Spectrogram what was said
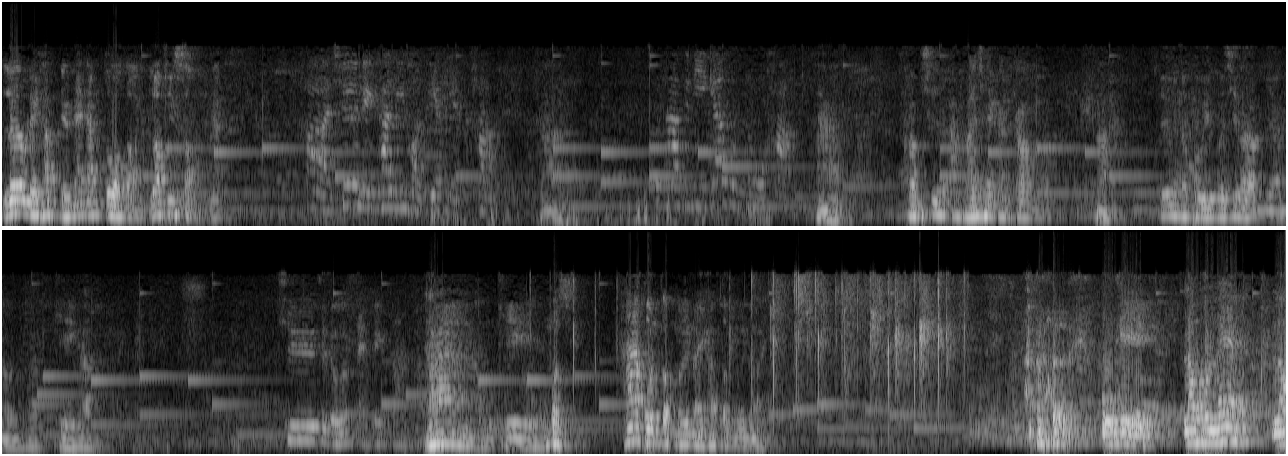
อะเริ่มเลยครับเดี๋ยวแนะนำตัวก่อนรอบที่สองนะค่ะ ชื่อเนคทารีหอเตียงเหรียญค่ะครับสุธาสินีแก้วสุขหนูค่ะ อ่าครับชื่ออาหารชัยกันเกาครับครับชื่อนภวิทย์วชิรามยานนท์ครับโอเคครับ ชื่อจตุวัฒน์แสงเปล่งปลั่งครับอ่าโอเคทั้งหมดห้าคนตบมือหน่อยครับตบมือหน่อย โอเค เราคนแรก เรา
